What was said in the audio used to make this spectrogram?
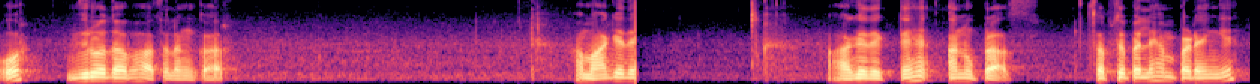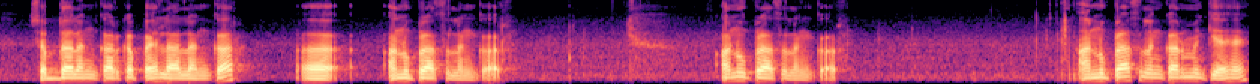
और विरोधाभास अलंकार हम आगे देख, आगे देखते हैं अनुप्रास। सबसे पहले हम पढ़ेंगे शब्दालंकार का पहला अलंकार अनुप्रास अलंकार अनुप्रास अलंकार अनुप्रास अलंकार में क्या है?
